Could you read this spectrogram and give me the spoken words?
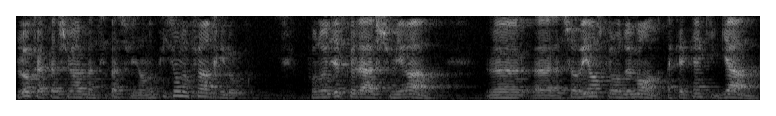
lo kalta shmiratan, c'est pas suffisant. Donc ici on nous fait un chilo. Pour nous dire que la shmira, euh, la surveillance que l'on demande à quelqu'un qui garde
